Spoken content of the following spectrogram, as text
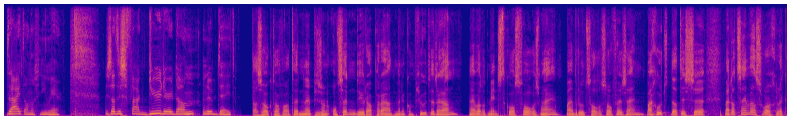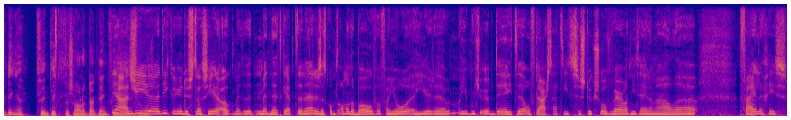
draait anders niet meer. Dus dat is vaak duurder dan een update. Dat is ook toch wat. Hè? Dan heb je zo'n ontzettend duur apparaat met een computer eraan. Hè, wat het minste kost volgens mij. Mijn het zal de software zijn. Maar goed, dat, is, uh, maar dat zijn wel zorgelijke dingen. Vind ik persoonlijk. Dat ik denk van, ja, en die, uh, die kun je dus traceren ook met, met NetCaptain. Hè? Dus dat komt allemaal naar boven. Van joh, hier, uh, hier moet je updaten. Of daar staat iets, een stuk software wat niet helemaal veilig is.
